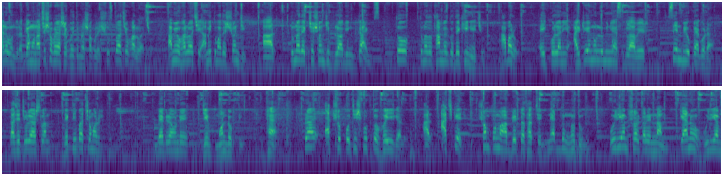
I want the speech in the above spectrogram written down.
হ্যালো বন্ধুরা, কেমন আছো সবাই? আশা করি তোমরা সকলে সুস্থ আছো, ভালো আছো। আমিও ভালো আছি, আমি তোমাদের সঞ্জীব, আর তোমরা দেখছ সঞ্জীব ব্লগিং টাইমস। তো তোমরা তো থাম্বেল তো দেখেই নিয়েছো। আবারও এই কল্যাণী আইটিআই মল্লুমিনিয়াস ক্লাবের সেন ভিউ প্যাগোডা কাজে চলে আসলাম। দেখতেই পাচ্ছ আমার ব্যাকগ্রাউন্ডে যে মণ্ডপটি। হ্যাঁ প্রায় একশো পঁচিশ ফুট তো হয়েই গেল। আর আজকের সম্পূর্ণ আপডেটটা থাকছে একদম নতুন। উইলিয়াম সরকারের নাম। কেন উইলিয়াম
